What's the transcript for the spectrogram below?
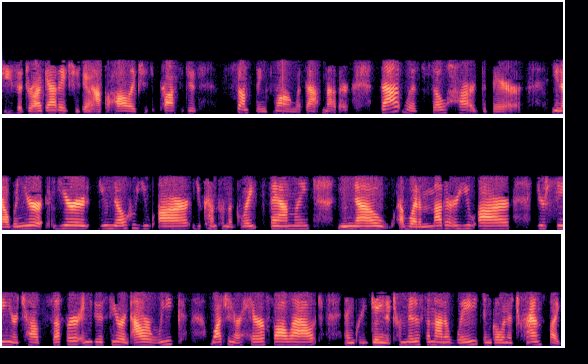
She's a drug addict, she's an alcoholic, she's a prostitute. Something's wrong with that mother. That was so hard to bear. You know, when you're you're you know who you are, you come from a great family, you know what a mother you are, you're seeing your child suffer and you're gonna see her an hour a week watching her hair fall out and gain a tremendous amount of weight and go in a trance-like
